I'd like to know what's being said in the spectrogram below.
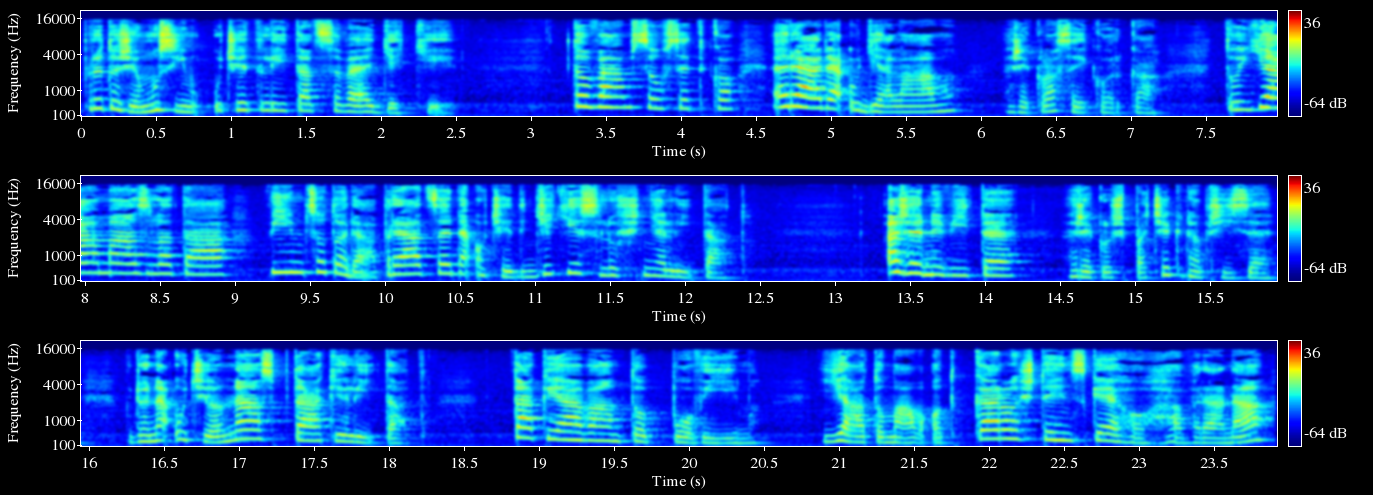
protože musím učit lítat své děti. To vám, sousedko, ráda udělám, řekla Sejkorka. To já má zlatá, vím, co to dá práce naučit děti slušně lítat. A že nevíte, řekl špaček na příze, kdo naučil nás ptáky lítat. Tak já vám to povím. Já to mám od karlštejnského havrana,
